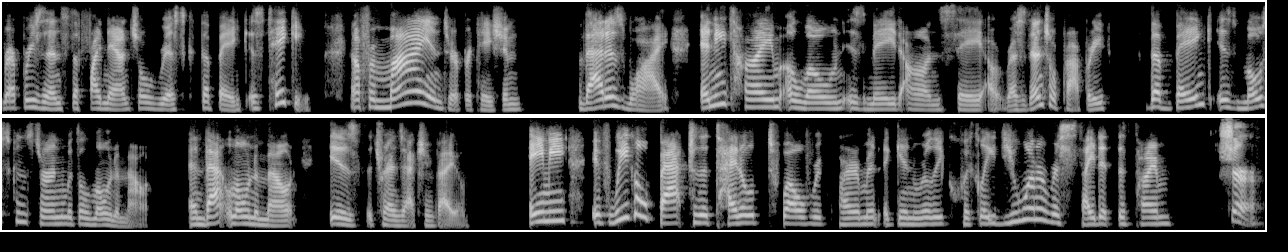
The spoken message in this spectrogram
represents the financial risk the bank is taking. Now, from my interpretation, that is why anytime a loan is made on, say, a residential property, the bank is most concerned with the loan amount, and that loan amount is the transaction value. Amy, if we go back to the Title 12 requirement again really quickly, do you want to recite it this time? Sure.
